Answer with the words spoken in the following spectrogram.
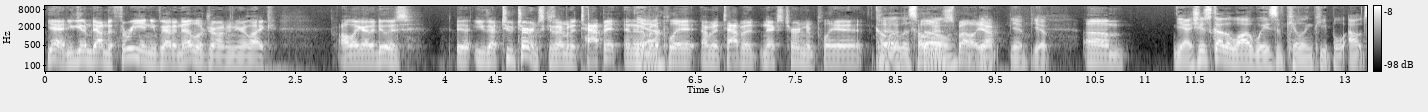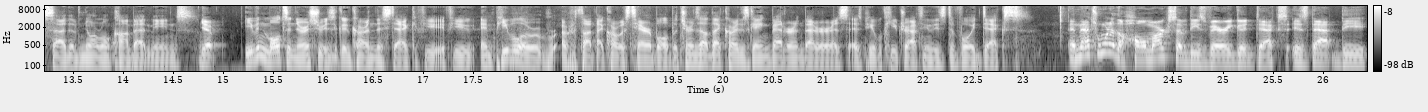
yeah, and you get them down to three, and you've got a Nettle drone, and you're like, all I got to do is uh, you got two turns because I'm going to tap it, and then I'm going to play it. I'm going to tap it next turn and play it colorless uh, spell. colorless spell. Yeah. Yep, yep, yep. Um. Yeah, she's got a lot of ways of killing people outside of normal combat means. Yep. Even Molten Nursery is a good card in this deck. If you if you and people are, are- thought that card was terrible, but turns out that card is getting better and better as as people keep drafting these devoid decks. And that's one of the hallmarks of these very good decks is that the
